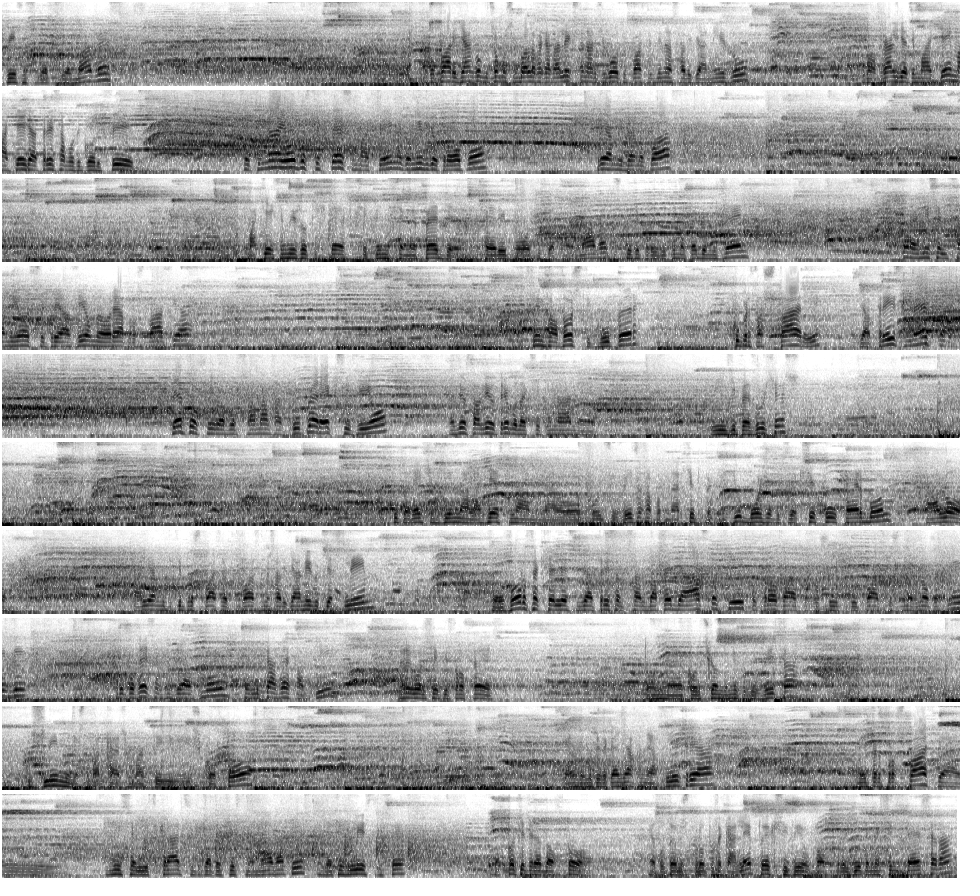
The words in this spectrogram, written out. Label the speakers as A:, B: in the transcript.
A: επίθεση για τις δύο ομάδες. Το πάρει Γιάνκοβιτς όμως η μπάλα θα καταλήξει στην αρχηγό του πάση την Τίνα Σαριανίδου. Θα βγάλει για τη Μακέη, Μακέη για τρεις από την κορυφή. Ξεκινάει όπως και χτες η Μακέη με τον ίδιο τρόπο. 3-0 ο πας. Μακέη θυμίζω ότι χτες ξεκίνησε με 5 περίπου ό,τι για την ομάδα της, πήγε προηγηθεί με 5-0. Τώρα η Μίσελ θα μειώσει σε 3-2 με ωραία προσπάθεια. Στην θα δώσει την Κούπερ. Κούπερ θα σουτάρει για 3 μέσα. Και το σούρ από τη Σαμάνθα Κούπερ, 6-2. Με 2 στα 2 τρίποτα ξεκινάνε οι γηπεδούχες. Κούπερ έχει βγει με αλλαγές στην άμυνα ο Κολτσουβίτσας από την αρχή του παιχνιδιού. Μπόζοβιτς δεξί, Χου, Χέρμπολ. Καλό. Καλή αμυντική προσπάθεια του Πάση με Σαριανίδου και Σλιμ. Θεοδόρου θα εκτελέσει για 3 από τις 45 άστοχοι. Το πρώτο άστοχο σου του Πάση στο σημερινό παιχνίδι. Προποθέσει ενθουσιασμού. Τελικά δεν θα βγει. Γρήγορες οι επιστροφές των ε, κοριτσιών του Νίκου Βιτζίτσα. Η Σλίμ είναι στο παρκάρισμα τη Σκορτό. Για να δούμε τη 19χρονη αθλήτρια. Με υπερπροσπάθεια η Μίσελης κράτησε την κατοχή στην ομάδα της γιατί γλίστρισε. 8 και 38 για το τέλος του πρώτου δεκαλέπτου 6-2 που προηγείται με συν 4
